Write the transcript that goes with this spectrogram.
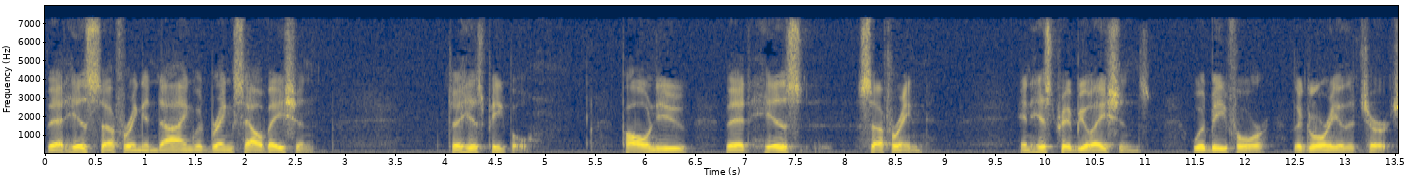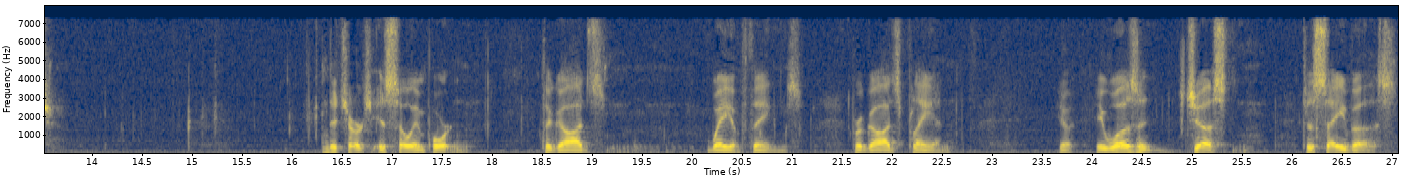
that his suffering and dying would bring salvation to his people. Paul knew that his suffering and his tribulations would be for the glory of the church. The church is so important to God's way of things, for God's plan. You know, it wasn't just to save us.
